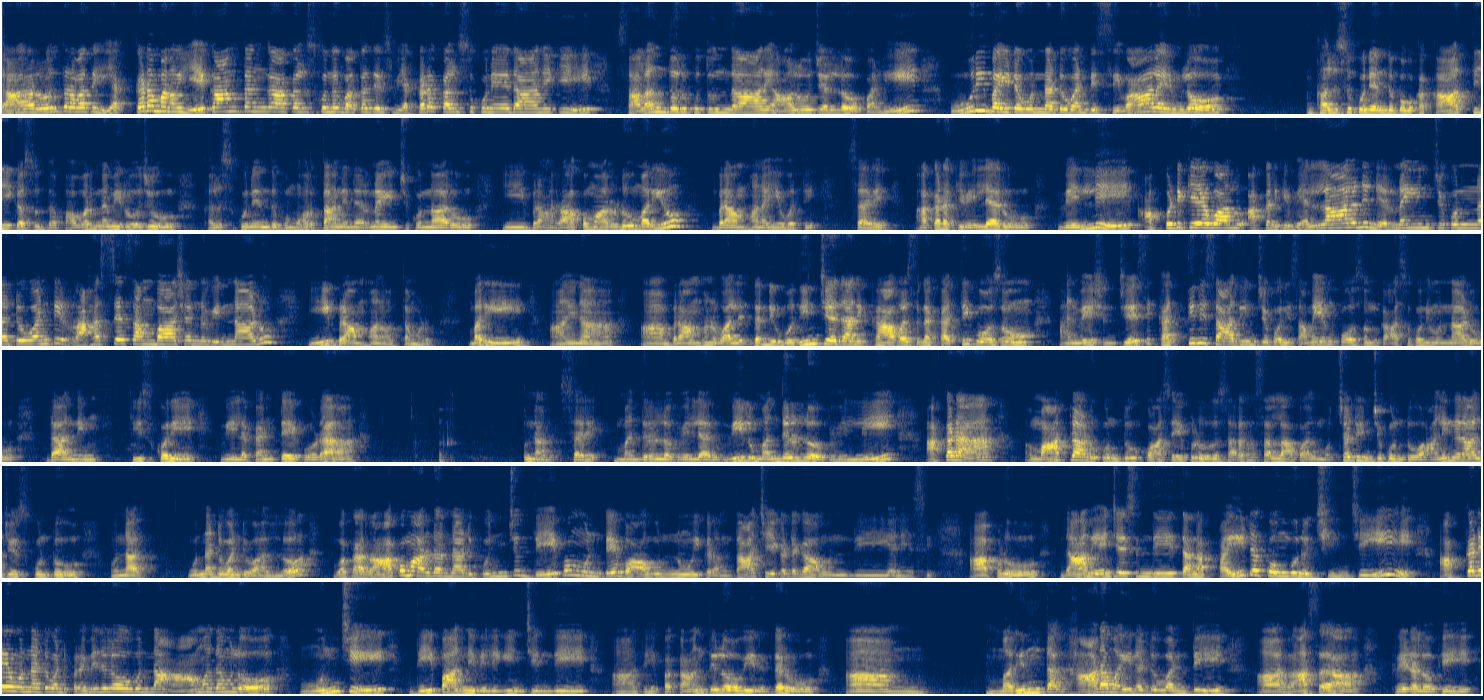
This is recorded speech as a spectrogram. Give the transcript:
చాలా రోజుల తర్వాత ఎక్కడ మనం ఏకాంతంగా కలుసుకునే భర్త తెలుసు. ఎక్కడ కలుసుకునేదానికి స్థలం దొరుకుతుందా అని ఆలోచనలో పడి ఊరి బయట ఉన్నటువంటి శివాలయంలో కలుసుకునేందుకు ఒక కార్తీక శుద్ధ పౌర్ణమి రోజు కలుసుకునేందుకు ముహూర్తాన్ని నిర్ణయించుకున్నారు ఈ బ్రా రాకుమారుడు మరియు బ్రాహ్మణ యువతి. సరే అక్కడికి వెళ్ళారు. వెళ్ళి అప్పటికే వాళ్ళు అక్కడికి వెళ్ళాలని నిర్ణయించుకున్నటువంటి రహస్య సంభాషణను విన్నాడు ఈ బ్రాహ్మణోత్తముడు. మరి ఆయన ఆ బ్రాహ్మణు వాళ్ళిద్దరిని వధించేదానికి కావలసిన కత్తి కోసం అన్వేషణ చేసి కత్తిని సాధించుకొని సమయం కోసం కాసుకొని ఉన్నాడు. దాన్ని తీసుకొని వీళ్ళకంటే కూడా ఉన్నాడు. సరే మందిరంలోకి వెళ్ళారు. వీళ్ళు మందిరంలోకి వెళ్ళి అక్కడ మాట్లాడుకుంటూ కాసేపుడు సరస సల్లాపాలు ముచ్చటించుకుంటూ ఆలింగనాలు చేసుకుంటూ ఉన్నారు. ఉన్నటువంటి వాళ్ళలో ఒక రాకుమారుడు అన్నాడు కొంచెం దీపం ఉంటే బాగున్ను ఇక్కడంతా చీకటిగా ఉంది అనేసి. అప్పుడు ఆమె ఏం చేసింది? తన పైట కొంగును చించి అక్కడే ఉన్నటువంటి ప్రమిదిలో ఉన్న ఆమదంలో ముంచి దీపాన్ని వెలిగించింది. ఆ దీపకాంతిలో వీరిద్దరూ మరింత గాఢమైనటువంటి ఆ రాస క్రీడలోకి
